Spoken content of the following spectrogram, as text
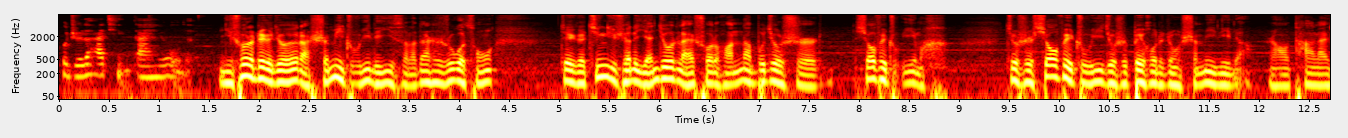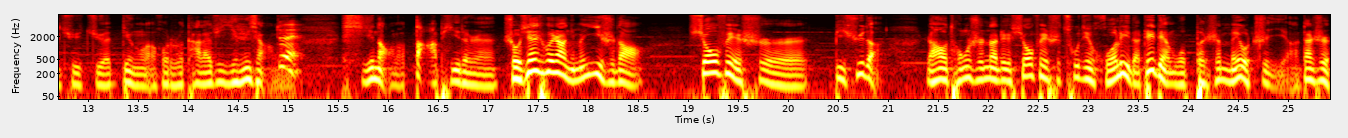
我觉得还挺担忧的。你说的这个就有点神秘主义的意思了。但是如果从这个经济学的研究来说的话，那不就是消费主义吗？就是消费主义就是背后的这种神秘力量，然后他来去决定了，或者说他来去影响了，对，洗脑了大批的人。首先会让你们意识到，消费是必须的，然后同时呢，这个消费是促进活力的，这点我本身没有质疑啊。但是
